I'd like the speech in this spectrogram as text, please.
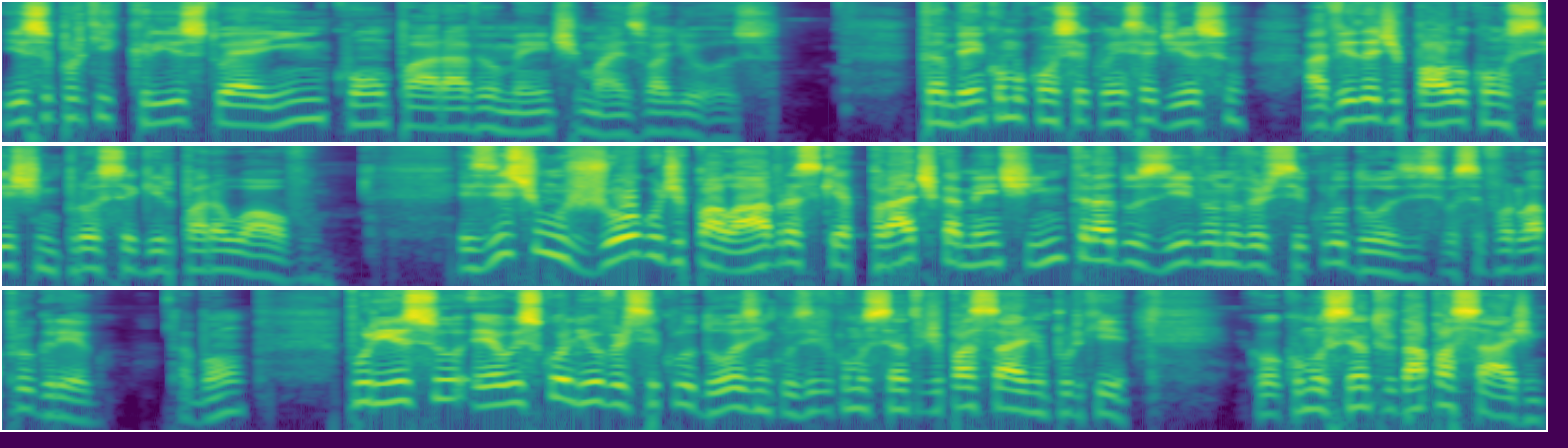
Isso porque Cristo é incomparavelmente mais valioso. Também, como consequência disso, a vida de Paulo consiste em prosseguir para o alvo. Existe um jogo de palavras que é praticamente intraduzível no versículo 12, se você for lá para o grego tá bom? Por isso eu escolhi o versículo 12, inclusive, como centro de passagem, porque como centro da passagem,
